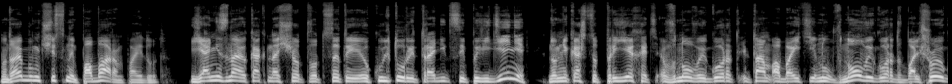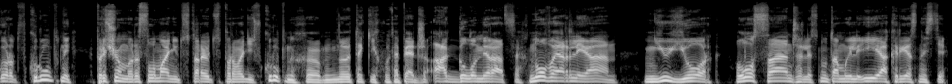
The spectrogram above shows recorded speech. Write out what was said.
ну давай будем честны, по барам пойдут. Я не знаю, как насчет вот с этой культурой, традиции поведения, но мне кажется, приехать в новый город и там обойти, ну, в новый город, в большой город, в крупный, причем Расселманию стараются проводить в крупных, э, таких вот, опять же, агломерациях. Новый Орлеан, Нью-Йорк, Лос-Анджелес, ну там или и окрестности.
